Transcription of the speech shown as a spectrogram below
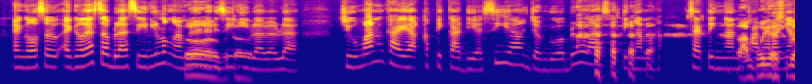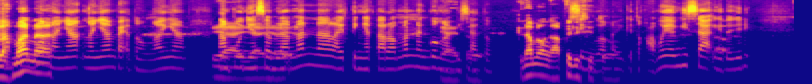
Angle se- angle-nya sebelah sini lu ngambil Betul, dari sini betul. bla bla bla. Cuman kayak ketika dia siang jam 12 settingan settingan Lampunya kameranya sebelah apa mana? nggak ny- nggak nyampe tuh nggak nyampe Iya, lampunya iya, iya, sebelah iya. mana lightingnya taruh mana gue nggak Ya, bisa itu. tuh kita melengkapi di pusing situ gua kayak gitu kamu yang bisa gitu jadi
